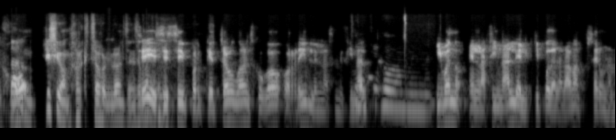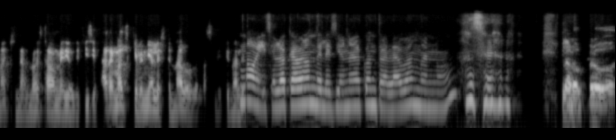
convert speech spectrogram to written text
Jugó muchísimo mejor que Trevor Lawrence. En ese sí, sí, sí, porque Trevor Lawrence jugó horrible en la semifinal. Sí, jugó muy mal. Y bueno, en la final el equipo de la dama pues era una máquina, ¿no? Estaba medio difícil. Además de que venía lesionado de las semifinales. No, y se lo acabaron de lesionar contra Alabama, ¿no? O sea, Claro, pero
